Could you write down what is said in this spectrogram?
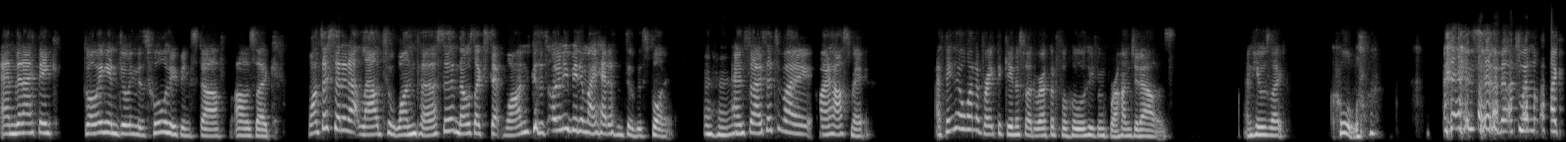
And then I think going and doing this hula hooping stuff, I was like, once I said it out loud to one person, that was like step one because it's only been in my head up until this point. Mm-hmm. And so I said to my my housemate, I think I want to break the Guinness World Record for hula hooping for 100 hours. And he was like, cool. and so that's when like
